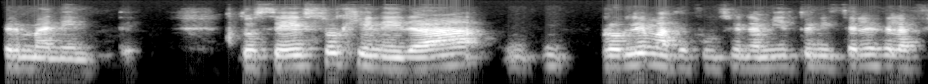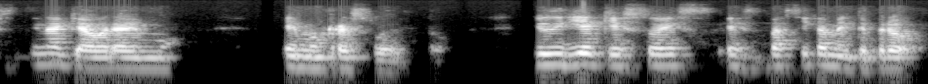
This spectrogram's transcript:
permanente. Entonces eso genera problemas de funcionamiento iniciales de la oficina que ahora hemos, hemos resuelto. Yo diría que eso es, es básicamente, pero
